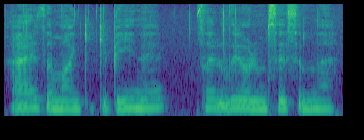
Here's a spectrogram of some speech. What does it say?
Her zamanki gibi yine sarılıyorum sesimle.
